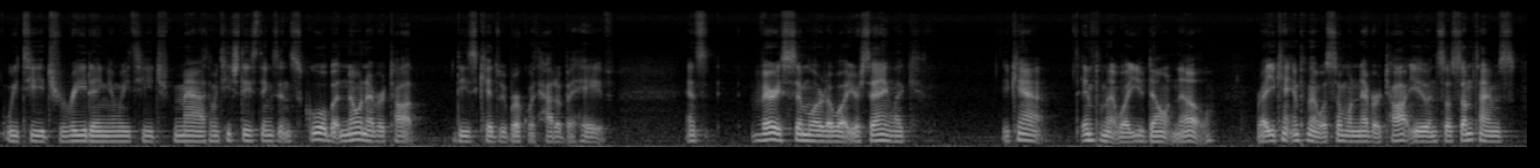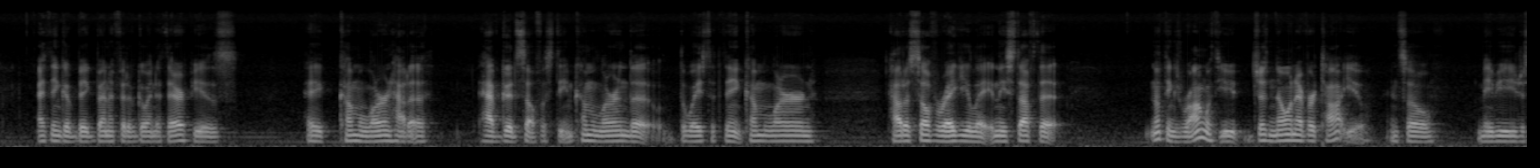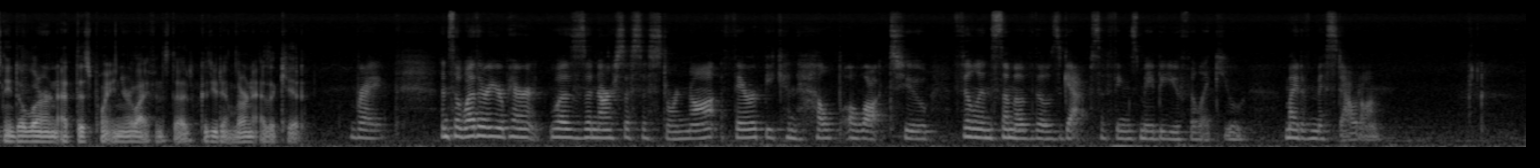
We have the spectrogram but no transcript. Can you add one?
we teach reading and we teach math and we teach these things in school, but no one ever taught these kids we work with how to behave. And very similar to what you're saying. Like, you can't implement what you don't know, right? You can't implement what someone never taught you. And so sometimes I think a big benefit of going to therapy is, hey, come learn how to have good self-esteem. Come learn the the ways to think. Come learn how to self-regulate and these stuff that nothing's wrong with you. Just no one ever taught you. And so maybe you just need to learn at this point in your life instead because you didn't learn it as a kid. Right. And so, whether your parent was a narcissist or not, therapy can help a lot to fill in some of those gaps of things maybe you feel like you might have missed out on.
